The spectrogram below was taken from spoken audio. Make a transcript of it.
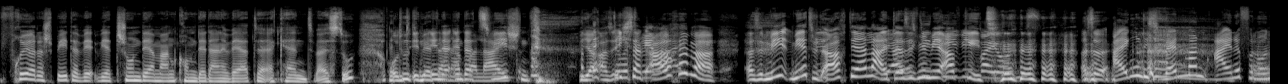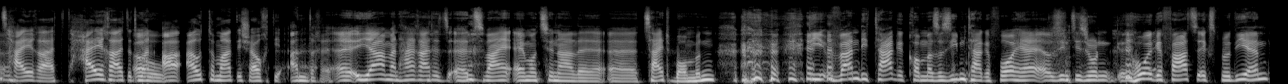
früher oder später wird, schon der Mann kommen, der deine Werte erkennt, weißt du? Und in, mir in, der, in der. Zwischen... Ja, also ich sag mir auch immer, also mir, mir tut auch der leid, der sich mit mir abgeht. Also eigentlich, wenn man eine von uns heiratet, heiratet man Oh. au- automatisch auch die andere. Äh, ja, man heiratet äh, zwei emotionale äh, Zeitbomben, die, wann die Tage kommen, also sieben Tage vorher, äh, sind sie schon in hohe Gefahr zu explodieren.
